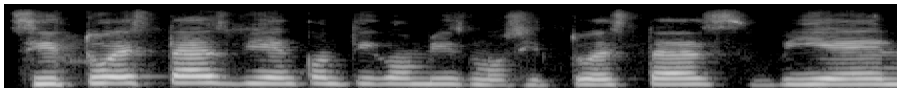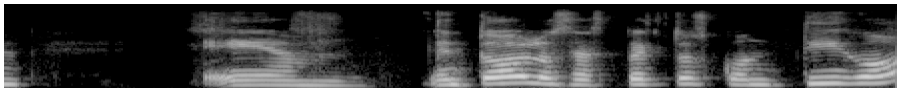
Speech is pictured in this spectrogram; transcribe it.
si tú estás bien contigo mismo, si tú estás bien em, en todos los aspectos contigo,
